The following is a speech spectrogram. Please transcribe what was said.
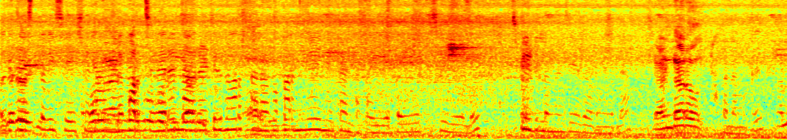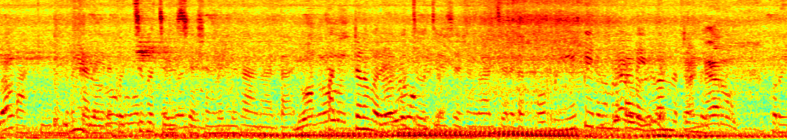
ഒരു ദിവസത്തെ വിശേഷങ്ങൾ. ഇങ്ങനെ കുറച്ച് നേരം എല്ലാവരുമായിട്ട് ഇരുന്ന് വർത്താനമൊക്കെ പറഞ്ഞു കഴിഞ്ഞിട്ടുണ്ട്. പയ്യെ പയ്യെ ചെയ്യുള്ളൂ സ്പീഡിലൊന്നും ചെയ്തു തുടങ്ങിയില്ല. അപ്പം നമുക്ക് ബാക്കി കടയിലെ കൊച്ചു കൊച്ചു വിശേഷങ്ങൾ ഇന്ന് കാണാട്ടെ പറ്റണ പോലെ കൊച്ചു കൊച്ചു വിശേഷങ്ങൾ കാണിച്ചു തരാം പേര് നമ്മുടെ കടയിൽ വന്നിട്ടുണ്ട്. കുറേ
